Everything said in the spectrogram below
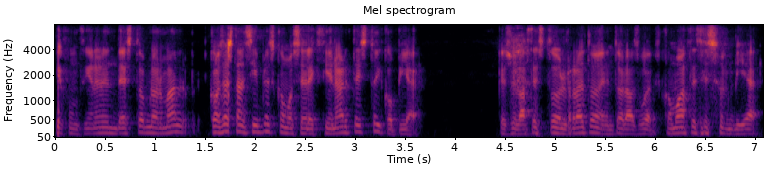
que funcionen en desktop normal, cosas tan simples como seleccionar texto y copiar, que eso lo haces todo el rato en todas las webs. ¿Cómo haces eso en VR?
